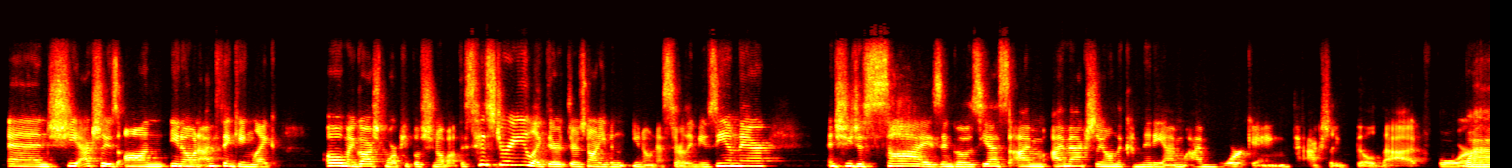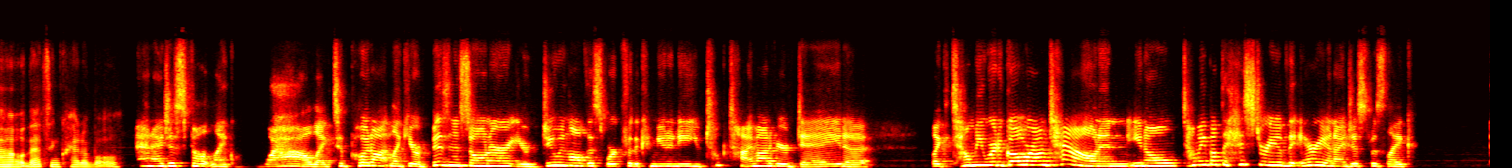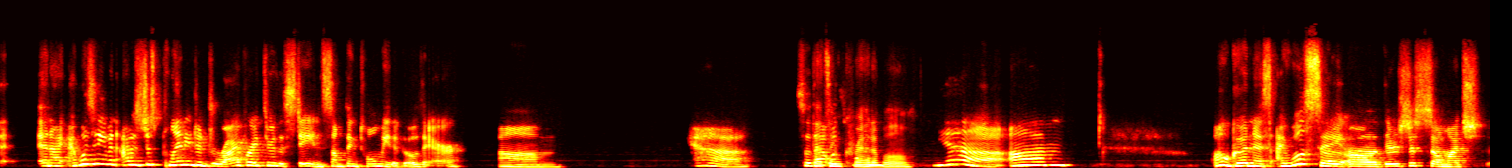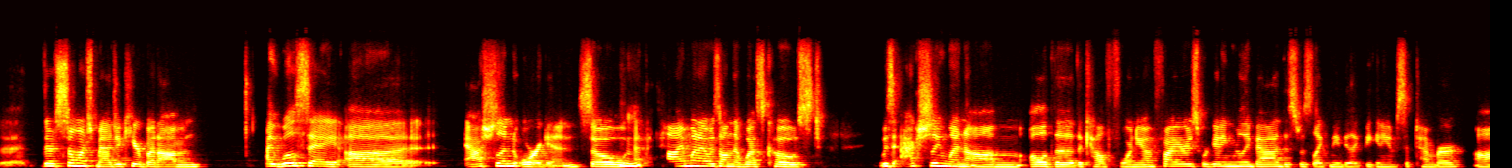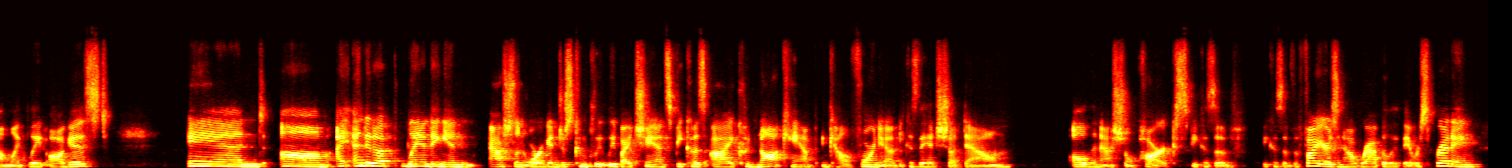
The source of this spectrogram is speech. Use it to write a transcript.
and she actually is on you know and i'm thinking like oh my gosh, more people should know about this history. Like there, there's not even, you know, necessarily a museum there. And she just sighs and goes, "Yes, I'm I'm actually on the committee. I'm I'm working to actually build that for Wow, that's incredible. And I just felt like, wow, like to put on like you're a business owner, you're doing all this work for the community. You took time out of your day to like tell me where to go around town and you know, tell me about the history of the area. And I just was like, and I, I wasn't even, I was just planning to drive right through the state and something told me to go there. Um yeah. So that that's incredible. yeah. Um oh goodness i will say uh there's just so much uh, there's so much magic here but um i will say uh ashland oregon so mm-hmm. at the time when i was on the west coast was actually when um all of the the california fires were getting really bad this was like maybe like beginning of september um like late august and um, I ended up landing in Ashland, Oregon, just completely by chance because I could not camp in California because they had shut down all the national parks because of because of the fires and how rapidly they were spreading.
